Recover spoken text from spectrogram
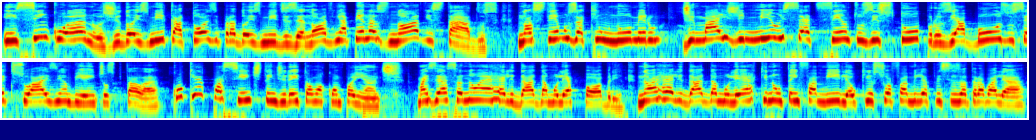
Em cinco anos, de 2014 para 2019, em apenas nove estados, nós temos aqui um número de mais de 1.700 estupros e abusos sexuais em ambiente hospitalar. Qualquer paciente tem direito a um acompanhante, mas essa não é a realidade da mulher pobre, não é a realidade da mulher que não tem família, o que sua família precisa trabalhar.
